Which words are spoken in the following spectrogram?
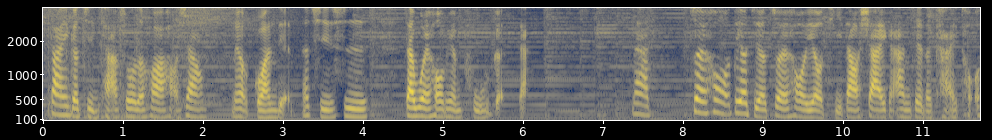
上一个警察说的话好像。没有关联，那其实是在为后面铺梗这样子。那最后第二集的最后也有提到下一个案件的开头，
